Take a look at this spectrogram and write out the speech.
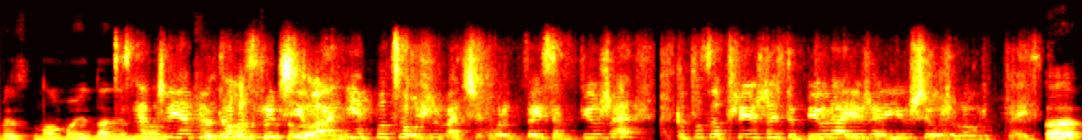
Więc no moim zdaniem... To znaczy, ja bym to odwróciła. Nie po co używać Workplace'a w biurze, tylko po co przyjeżdżać do biura, jeżeli już się używa Workplace. E,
